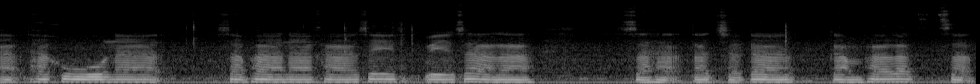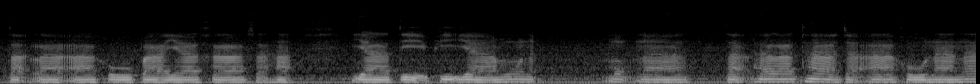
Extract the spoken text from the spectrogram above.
อะทาคูนาสภานาคาเซเวซาลา สหตัชกากรรมพาลัสตะลาอาคูปายาคาสห ยาติพิยามุนมุนาตะทาราธาจะอาคูนานา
